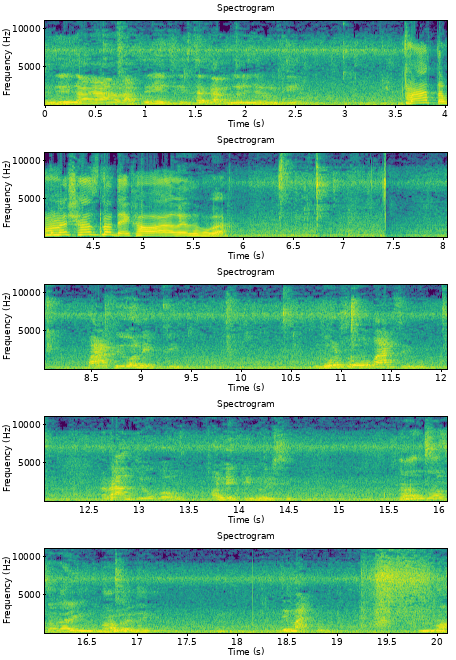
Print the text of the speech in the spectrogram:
যদি জায়গা রাস্তায় এই চিকিৎসা কামি করে জরুরি মা তো মনে হয় সাজনা দিয়ে খাওয়া গেছে ভোগা অনেকটি ধরছেও পারছি রাঁধছেও অনেকটি নইছি নাস্তাটা কিন্তু ভালো হয় নাকি? দিমাটু না।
